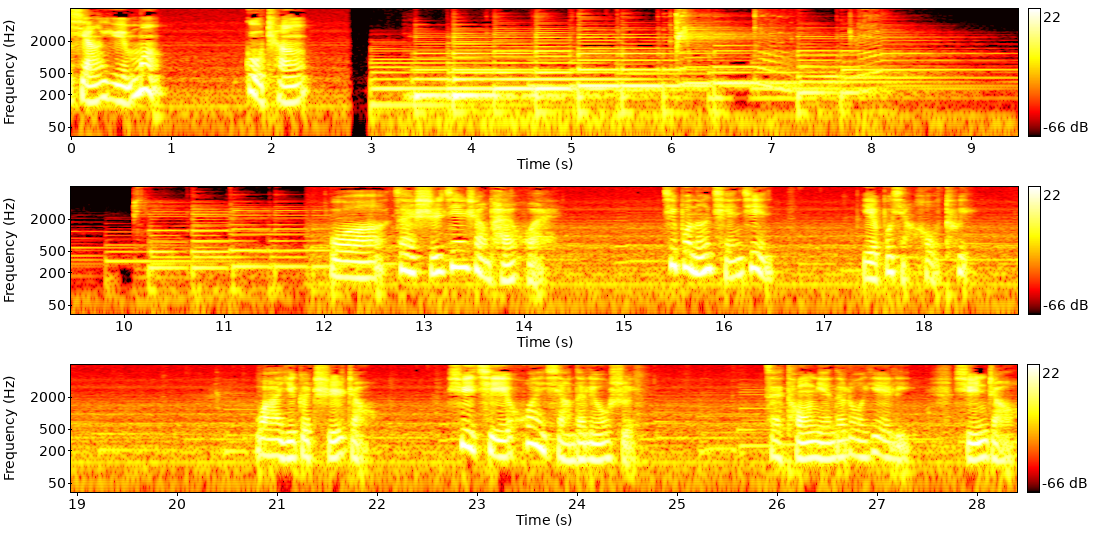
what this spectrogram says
想与梦，顾城。我在时间上徘徊，既不能前进，也不想后退。挖一个池沼，蓄起幻想的流水，在童年的落叶里寻找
